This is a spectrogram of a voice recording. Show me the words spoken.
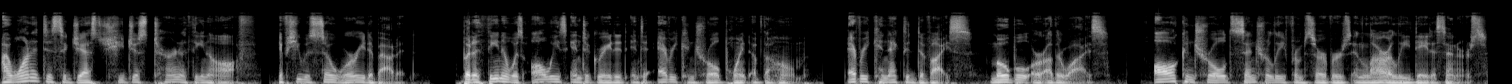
I wanted to suggest she just turn Athena off if she was so worried about it. But Athena was always integrated into every control point of the home, every connected device, mobile or otherwise, all controlled centrally from servers in LaRaLi data centers.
